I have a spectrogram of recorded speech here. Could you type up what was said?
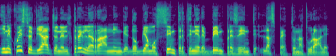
in questo viaggio nel trail running dobbiamo sempre tenere ben presente l'aspetto naturale.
